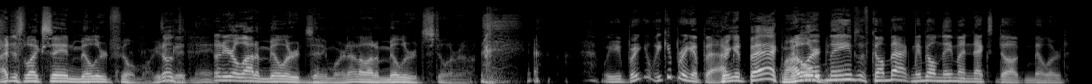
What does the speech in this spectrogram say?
I just like saying Millard Fillmore. You don't, don't hear a lot of Millards anymore. Not a lot of Millards still around. we bring it. We can bring it back. Bring it back, A Millard. old names have come back. Maybe I'll name my next dog Millard.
